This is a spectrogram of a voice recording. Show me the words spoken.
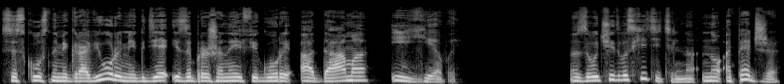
с искусными гравюрами, где изображены фигуры Адама и Евы. Звучит восхитительно, но, опять же,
